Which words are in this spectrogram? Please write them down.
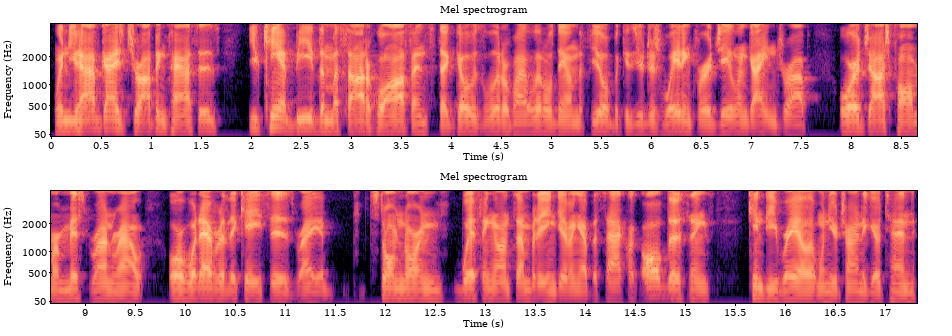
when you have guys dropping passes, you can't be the methodical offense that goes little by little down the field because you're just waiting for a Jalen Guyton drop or a Josh Palmer missed run route or whatever the case is, right? Storm Norton whiffing on somebody and giving up a sack. Like all of those things can derail it when you're trying to go 10,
